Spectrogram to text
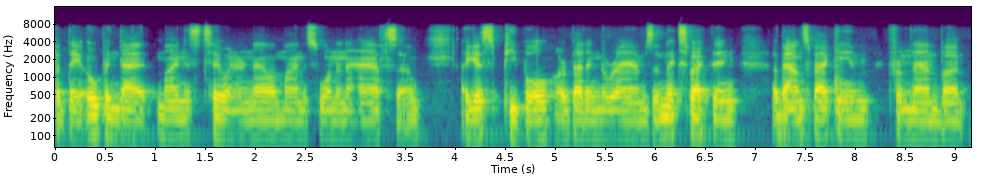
but they opened at minus two and are now at minus one and a half. So I guess people are betting the Rams and expecting a bounce back game from them. But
